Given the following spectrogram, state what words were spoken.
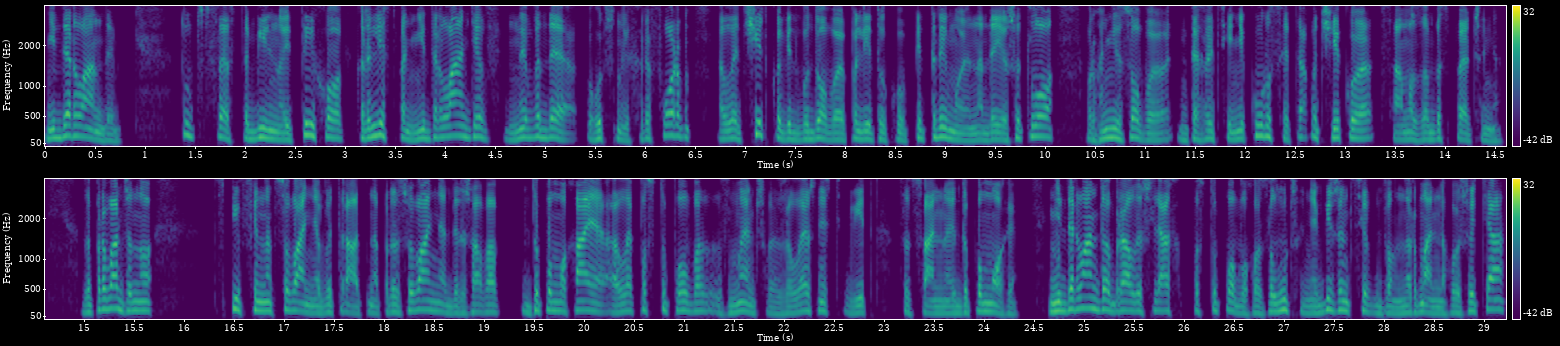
Нідерланди. Тут все стабільно і тихо. Королівство Нідерландів не веде гучних реформ, але чітко відбудовує політику, підтримує, надає житло, організовує інтеграційні курси та очікує самозабезпечення. Запроваджено співфінансування витрат на проживання. Держава допомагає, але поступово зменшує залежність від соціальної допомоги. Нідерланди обрали шлях поступового залучення біженців до нормального життя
